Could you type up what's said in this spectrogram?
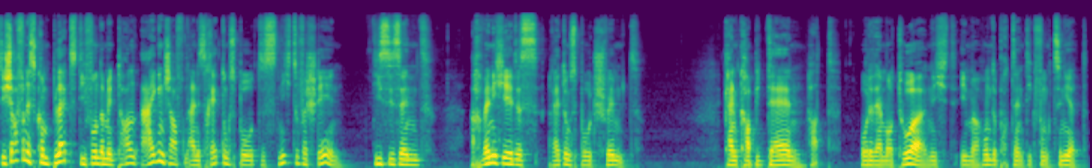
Sie schaffen es komplett, die fundamentalen Eigenschaften eines Rettungsbootes nicht zu verstehen. Diese sind, auch wenn nicht jedes Rettungsboot schwimmt, kein Kapitän hat, oder der Motor nicht immer hundertprozentig funktioniert.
